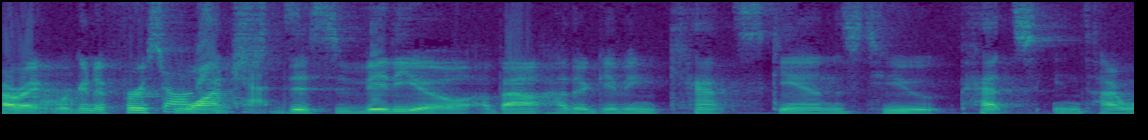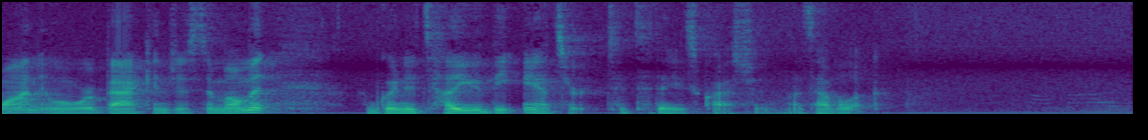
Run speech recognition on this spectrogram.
All right. We're going to uh, first watch this video about how they're giving cat scans to pets in Taiwan. And when we're back in just a moment, I'm going to tell you the answer to today's question. Let's have a look.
